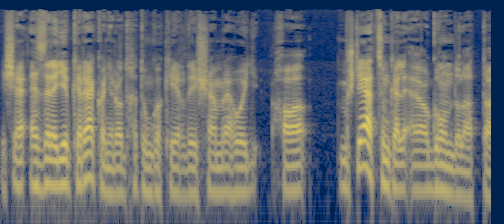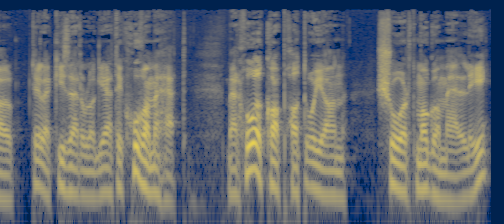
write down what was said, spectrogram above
és e- ezzel egyébként elkanyarodhatunk a kérdésemre, hogy ha most játszunk el a gondolattal, tényleg kizárólag játék, hova mehet? Mert hol kaphat olyan sort maga mellé,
